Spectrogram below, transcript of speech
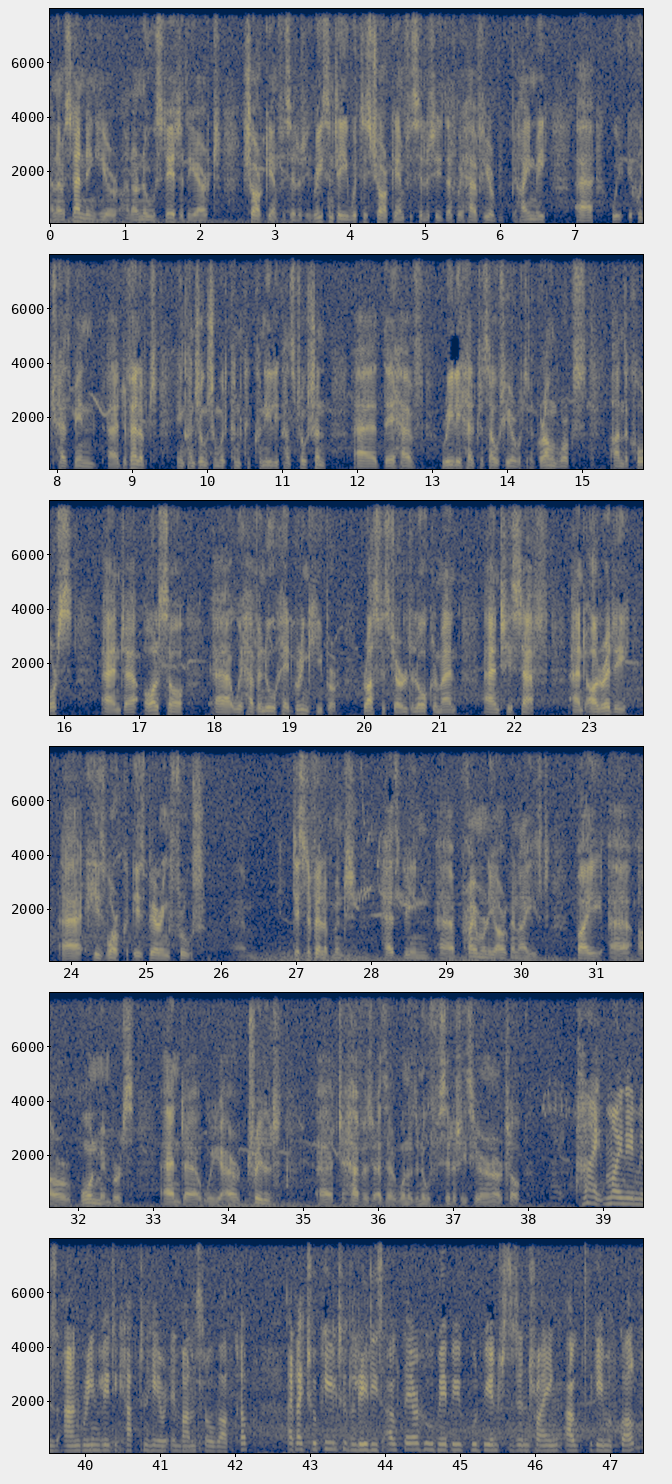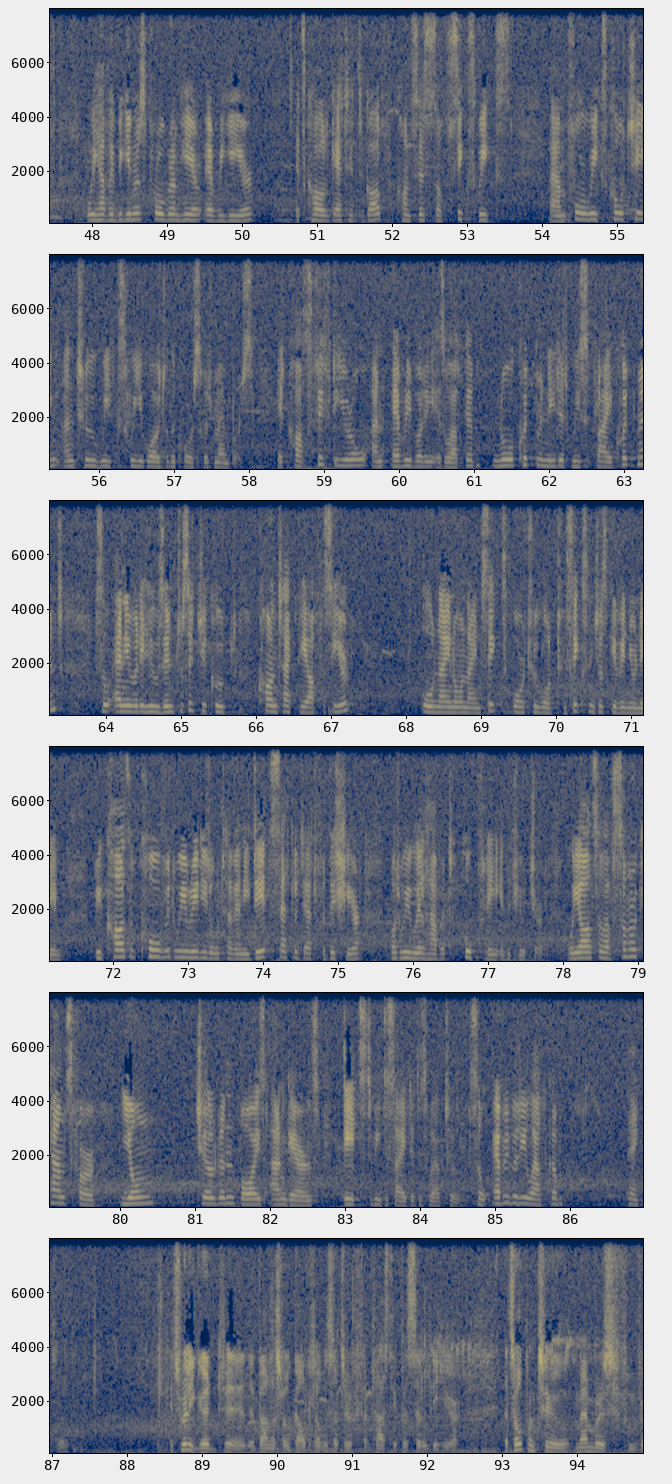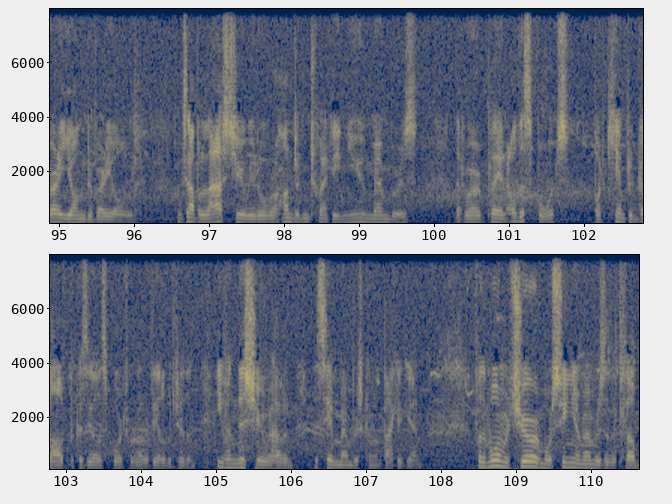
and I'm standing here on our new state-of-the-art short game facility. Recently with this short game facility that we have here behind me, uh, we, which has been uh, developed in conjunction with Con Conneely Construction, uh, they have really helped us out here with groundworks on the course and uh, also uh, we have a new head greenkeeper, Ross Fitzgerald, the local man and his staff and already uh, his work is bearing fruit. Um, this development has been uh, primarily organised by uh, our own members and uh, we are thrilled to have it as a, one of the new facilities here in our club. Hi, my name is Anne Green, Lady Captain here in Ballinasloe Golf Club. I'd like to appeal to the ladies out there who maybe would be interested in trying out the game of golf. We have a beginners program here every year. It's called Get Into Golf, consists of six weeks, um, four weeks coaching and two weeks where you go out on the course with members. It costs 50 euro and everybody is welcome. No equipment needed, we supply equipment. So anybody who's interested, you could contact the office here 09096 42126 and just give in your name. Because of COVID, we really don't have any dates settled yet for this year, but we will have it hopefully in the future. We also have summer camps for young children, boys and girls, dates to be decided as well too. So everybody welcome. Thank you. It's really good uh, that Ballinasloe Golf Club is such a fantastic facility here. It's open to members from very young to very old. For example, last year we had over 120 new members that were playing other sports but came to golf because the other sports were not available to them. Even this year we're having the same members coming back again. For the more mature, more senior members of the club,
